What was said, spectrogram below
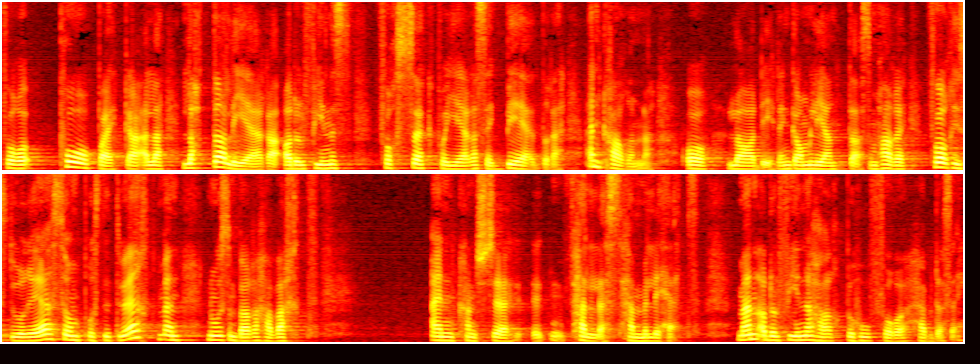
for å påpeke eller latterliggjøre Adolfines forsøk på å gjøre seg bedre enn karene og Ladi, den gamle jenta, som har en forhistorie som prostituert, men noe som bare har vært en kanskje felles hemmelighet. Men Adolfine har behov for å hevde seg.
